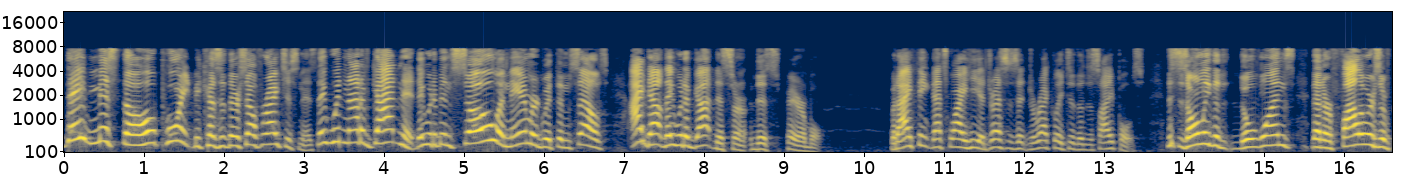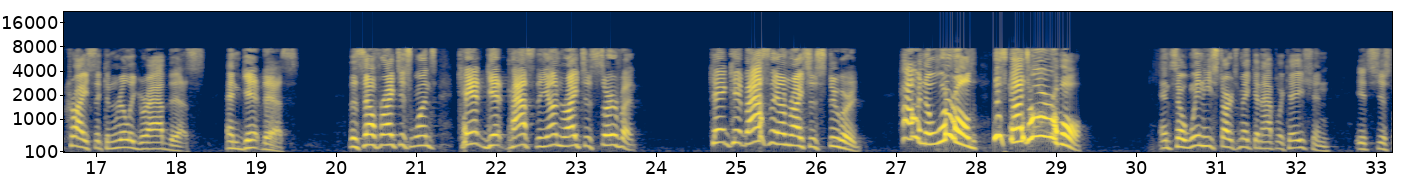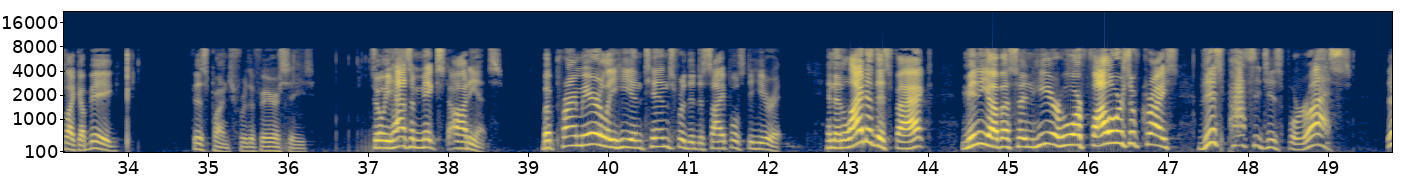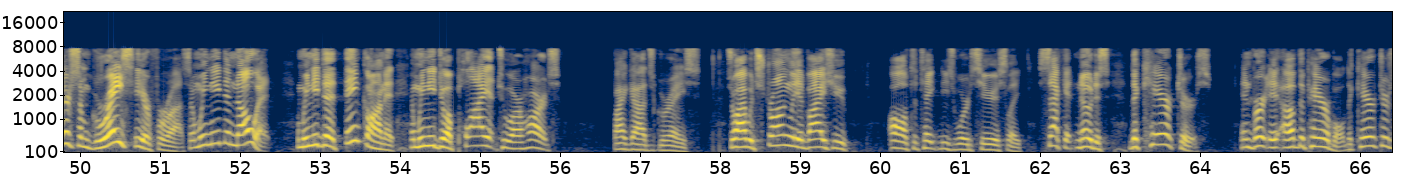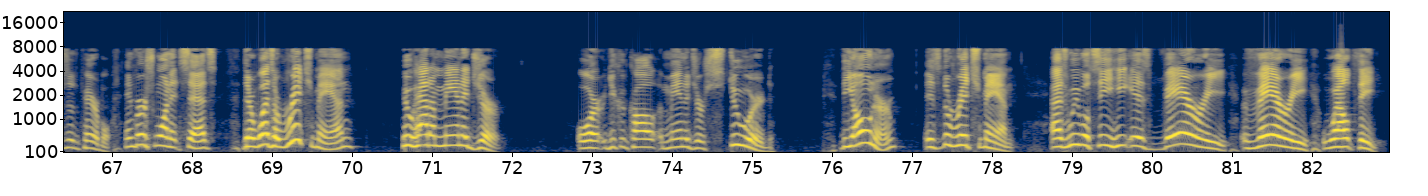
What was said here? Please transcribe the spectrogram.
they missed the whole point because of their self righteousness. They would not have gotten it. They would have been so enamored with themselves. I doubt they would have got this, this parable. But I think that's why he addresses it directly to the disciples. This is only the, the ones that are followers of Christ that can really grab this and get this. The self righteous ones can't get past the unrighteous servant, can't get past the unrighteous steward. How in the world? This guy's horrible. And so when he starts making application, it's just like a big fist punch for the Pharisees. So he has a mixed audience. But primarily, he intends for the disciples to hear it. And in light of this fact, many of us in here who are followers of Christ, this passage is for us. There's some grace here for us, and we need to know it, and we need to think on it, and we need to apply it to our hearts by God's grace. So I would strongly advise you all to take these words seriously. Second, notice the characters of the parable, the characters of the parable. In verse 1 it says, There was a rich man who had a manager, or you could call a manager steward. The owner is the rich man. As we will see, he is very, very wealthy,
